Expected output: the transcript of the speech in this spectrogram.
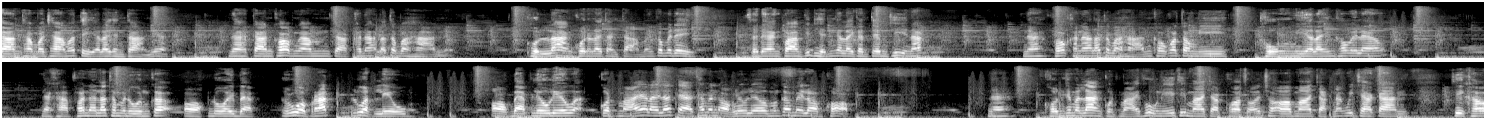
การทำประชามติอะไรต่างๆเนี่ยนะการครอบงำจากคณะรัฐประหาร คนล่างคนอะไรต่างๆ มันก็ไม่ได้แสดงความคิดเห็นอะไรกันเต็มที่นักนะเพราะคณะรัฐประหารเขาก็ต้องมีธงมีอะไรของเขาไว้แล้ว นะครับเพราะนั้นรัฐธรรมนูญก็ออกโดยแบบรวบรัดรวดเร็ว ออกแบบเร็วๆอะกฎหมายอะไรแล้วแต่ถ้ามันออกเร็วๆ มันก็ไม่รอบคอบนะคนที่มาร่างกฎหมายพวกนี้ที่มาจากคอสชมาจากนักวิชาการที่เขา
